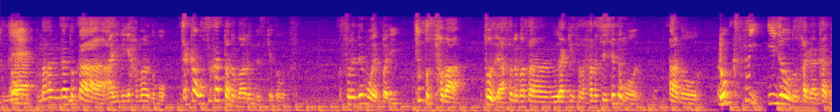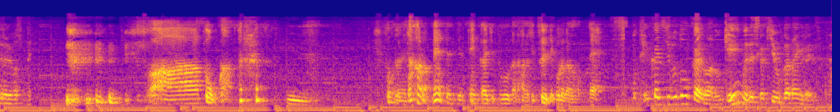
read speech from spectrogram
すね漫画とかアニメにハマるのも若干遅かったのもあるんですけどそれでもやっぱりちょっと差は当時浅沼さん裏金さんの話しててもあの6歳以上の差が感じられますね ああそうか うん。そうだねだからね全然天界一武道館の話ついてこなかったもんね。もう天下一武道会はあのゲームでしか記憶がないぐらいですから。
